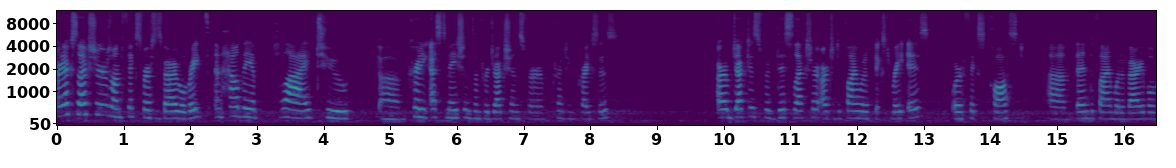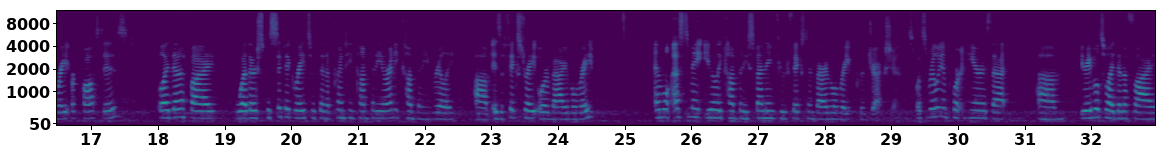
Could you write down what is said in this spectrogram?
Our next lecture is on fixed versus variable rates and how they apply to um, creating estimations and projections for printing prices. Our objectives for this lecture are to define what a fixed rate is, or a fixed cost, um, then define what a variable rate or cost is. We'll identify whether specific rates within a printing company or any company really um, is a fixed rate or a variable rate. And we'll estimate yearly company spending through fixed and variable rate projections. What's really important here is that um, you're able to identify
